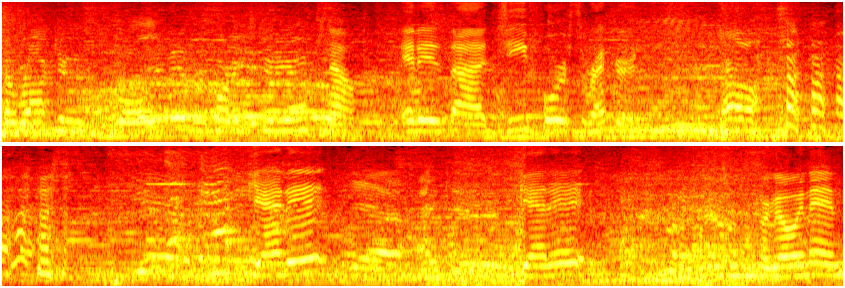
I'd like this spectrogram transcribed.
The rock and roll recording studio. No, it is uh, G-Force Records. Oh. Get it? yeah, I get it. Get it? We're going in.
